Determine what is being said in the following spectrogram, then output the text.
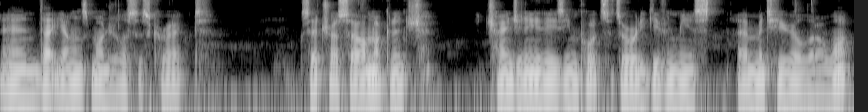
And that Young's modulus is correct, etc. So I'm not going to ch change any of these inputs. It's already given me a, a material that I want.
